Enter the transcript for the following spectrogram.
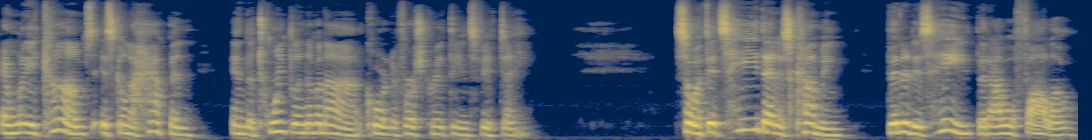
And when he comes, it's going to happen in the twinkling of an eye, according to 1 Corinthians 15. So if it's he that is coming, then it is he that I will follow.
